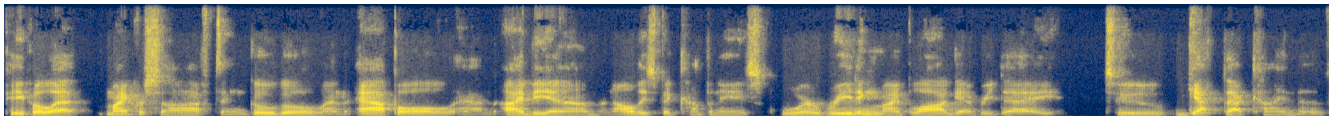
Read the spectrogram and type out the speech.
people at Microsoft and Google and Apple and IBM and all these big companies were reading my blog every day to get that kind of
